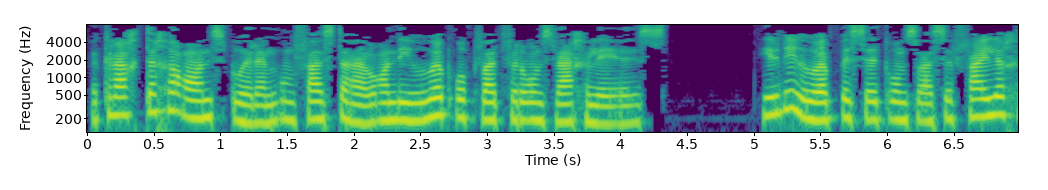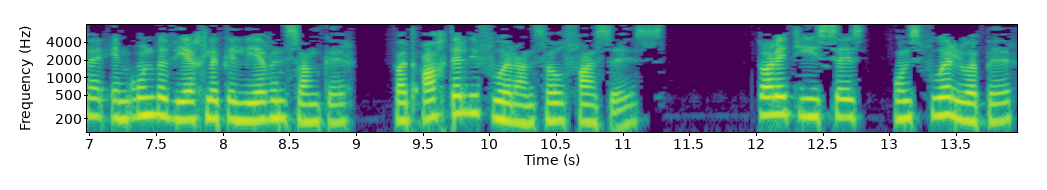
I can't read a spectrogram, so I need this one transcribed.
een krachtige aansporing om vast te houden aan die hoop op wat voor ons weggelee is. Hierdie hoop besit ons als een veilige en onbeweeglijke levensanker, wat achter die voorhansel vast is. Daar het Jesus, ons voorloper,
